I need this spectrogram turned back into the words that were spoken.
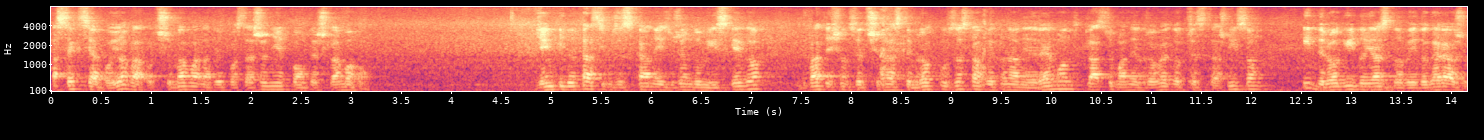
a sekcja bojowa otrzymała na wyposażenie pompę szlamową. Dzięki dotacji uzyskanej z Urzędu Miejskiego 2013 roku został wykonany remont placu manewrowego przed strażnicą i drogi dojazdowej do garażu.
